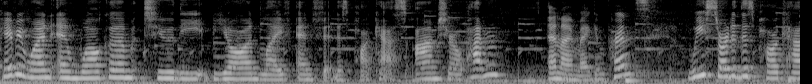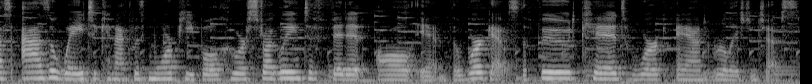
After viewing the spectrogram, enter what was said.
Hey everyone, and welcome to the Beyond Life and Fitness podcast. I'm Cheryl Patton. And I'm Meaghan Prince. We started this podcast as a way to connect with more people who are struggling to fit it all in the workouts, the food, kids, work, and relationships.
